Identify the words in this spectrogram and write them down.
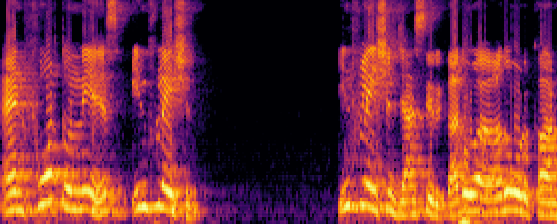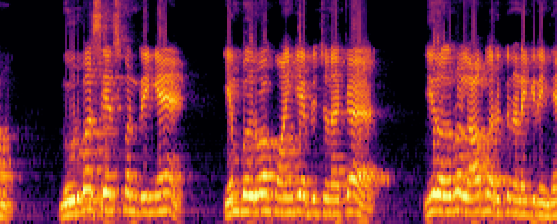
and fourth one is inflation inflation ஜாஸ்தி இருக்குது அது அதுவும் ஒரு காரணம். நூறுரூவா சேல்ஸ் பண்ணுறீங்க எண்பது ரூபாய்க்கு வாங்கி அப்படின்னு சொன்னாக்கா இருபது ரூபா லாபம் இருக்குன்னு நினைக்கிறீங்க.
